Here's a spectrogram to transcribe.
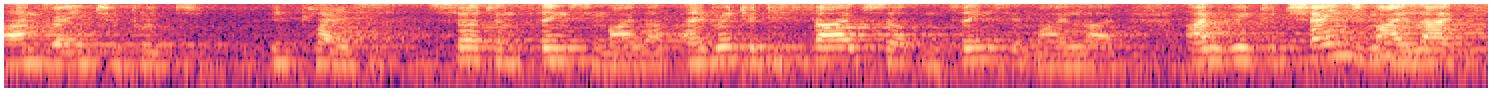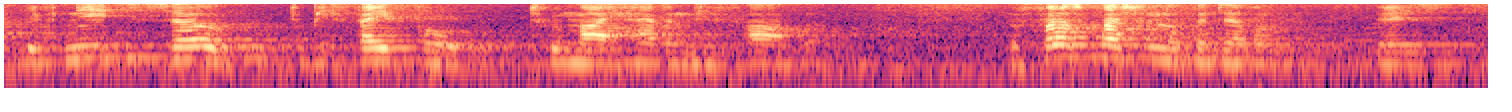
I'm going to put in place certain things in my life. I'm going to decide certain things in my life. I'm going to change my life if needs so to be faithful to my heavenly Father. The first question of the devil is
